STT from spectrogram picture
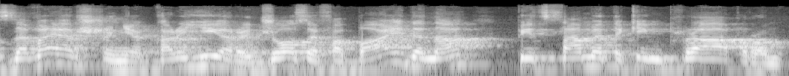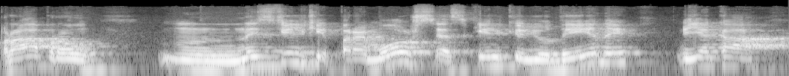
завершення кар'єри Джозефа Байдена під саме таким прапором, прапором не стільки переможця, скільки людини, яка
